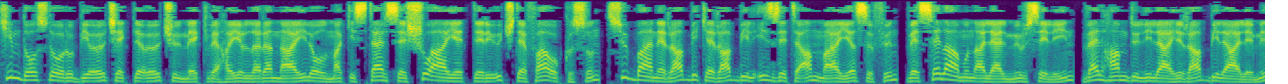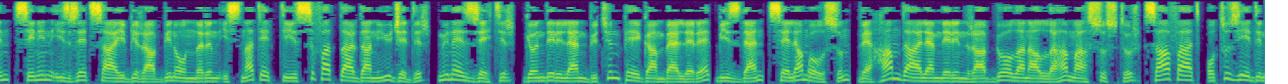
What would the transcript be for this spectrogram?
kim dosdoğru bir ölçekle ölçülmek ve hayırlara nail olmak isterse şu ayetleri üç defa okusun, Sübbane Rabbike Rabbil İzzeti Amma Yasıfün, ve Selamun Alel Mürselin, Velhamdülillahi Rabbil Alemin, senin izzet sahibi Rabbin onların isnat ettiği sıfatlardan yücedir, münezzehtir, gönderilen bütün peygamberlere, bizden, selam olsun, ve hamd alemlerin Rabbi olan Allah'a mahsustur. Safat, 37.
